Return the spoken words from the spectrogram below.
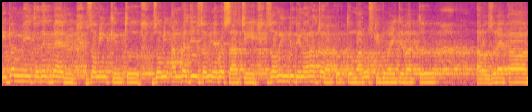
এই জন্যই তো দেখবেন, জমিন কিন্তু, জমিন, আমরা যে জমিনে বসে আছি, জমিন যদি নড়াচড়া করতো, মানুষ কি ঘুমাইতে পারতো? আরও জোরে কন।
